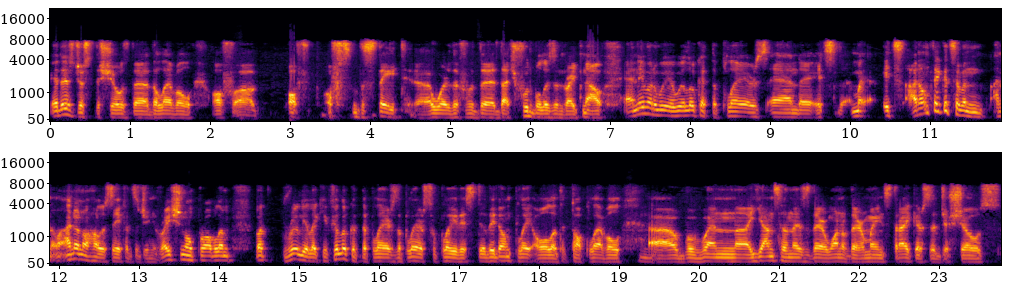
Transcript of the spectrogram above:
it is just shows the, the level of of of the state uh, where the the Dutch football isn't right now. And even we, we look at the players, and uh, it's it's I don't think it's even I don't I don't know how to say if it's a generational problem, but really like if you look at the players, the players who play this they don't play all at the top level. Mm. Uh, but when uh, Janssen is there, one of their main strikers, it just shows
